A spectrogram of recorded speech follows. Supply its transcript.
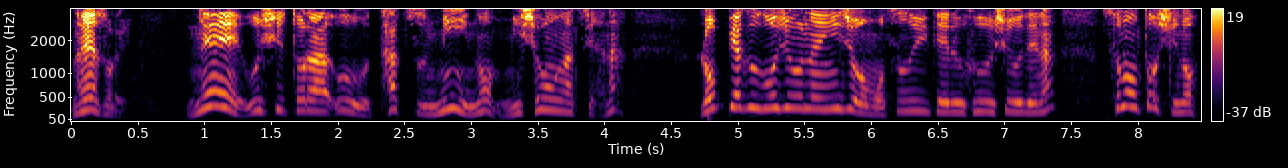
なんやそれ？ねえ、牛虎う、たつみの未正月やな。650年以上も続いている風習でな、その年の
